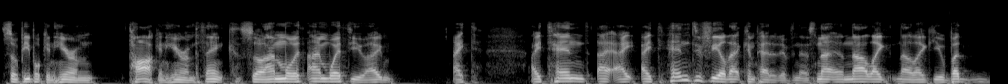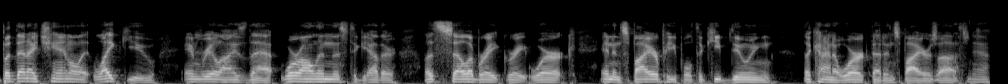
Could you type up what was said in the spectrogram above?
so people can hear him talk and hear him think. So I'm with I'm with you. I I I tend I, I tend to feel that competitiveness, not not like not like you, but but then I channel it like you and realize that we're all in this together. Let's celebrate great work and inspire people to keep doing the kind of work that inspires us. Yeah.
